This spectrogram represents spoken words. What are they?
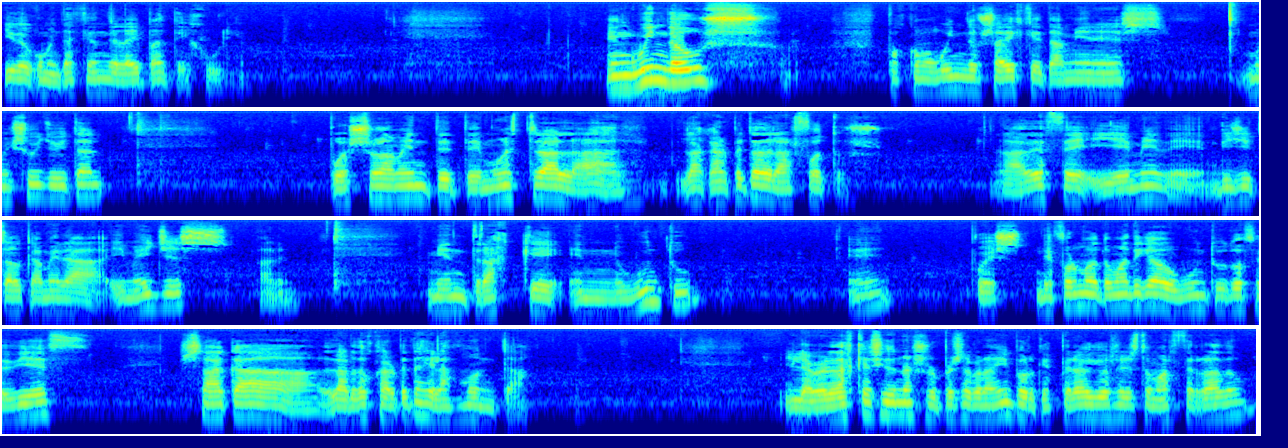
y documentación del iPad de Julio. En Windows, pues como Windows sabéis que también es muy suyo y tal, pues solamente te muestra la, la carpeta de las fotos, la DCIM de Digital Camera Images, ¿vale? Mientras que en Ubuntu, ¿eh? pues de forma automática Ubuntu 12.10 saca las dos carpetas y las monta. Y la verdad es que ha sido una sorpresa para mí porque esperaba que iba a ser esto más cerrado,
